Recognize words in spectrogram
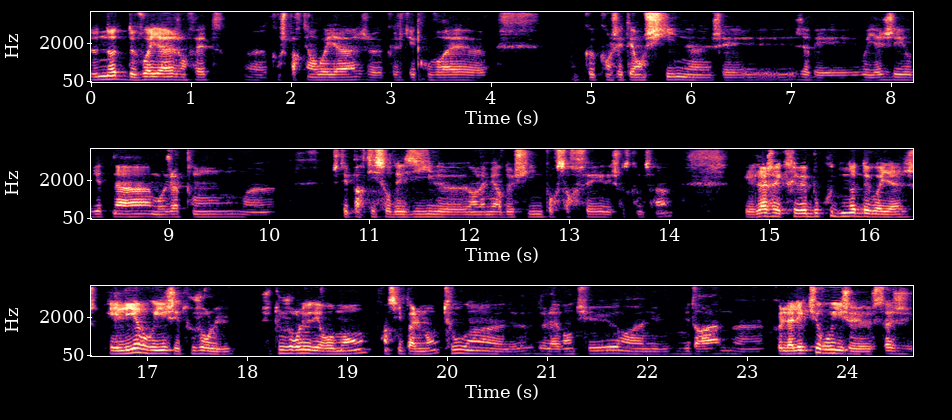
notes de voyage, en fait. Euh, quand je partais en voyage, euh, que je découvrais euh, que quand j'étais en Chine, j'avais voyagé au Vietnam, au Japon. J'étais parti sur des îles dans la mer de Chine pour surfer, des choses comme ça. Et là, j'écrivais beaucoup de notes de voyage. Et lire, oui, j'ai toujours lu. J'ai toujours lu des romans, principalement, tout, hein, de, l'aventure, euh, du, drame. Euh. Que la lecture, oui, je, ça, je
